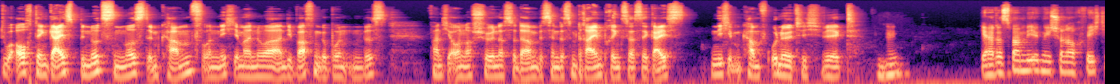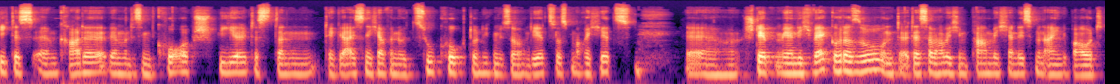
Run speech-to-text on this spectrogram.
du auch den Geist benutzen musst im Kampf und nicht immer nur an die Waffen gebunden bist. Fand ich auch noch schön, dass du da ein bisschen das mit reinbringst, dass der Geist nicht im Kampf unnötig wirkt. Mhm. Ja, das war mir irgendwie schon auch wichtig, dass ähm, gerade wenn man das im Koop spielt, dass dann der Geist nicht einfach nur zuguckt und irgendwie so, und jetzt, was mache ich jetzt? Äh, stirbt mir nicht weg oder so. Und äh, deshalb habe ich ein paar Mechanismen eingebaut,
